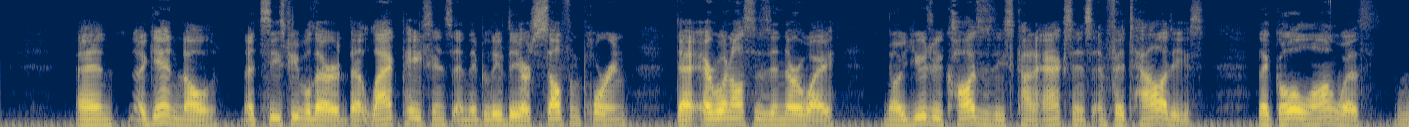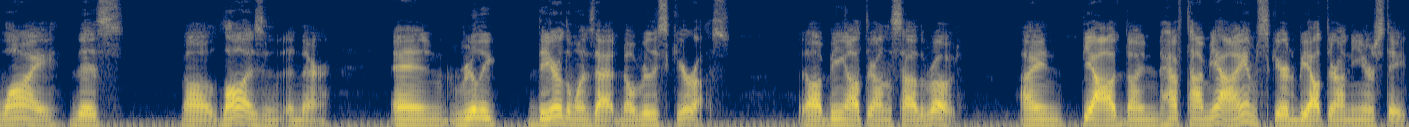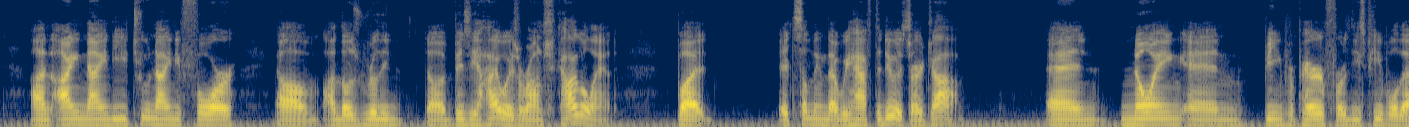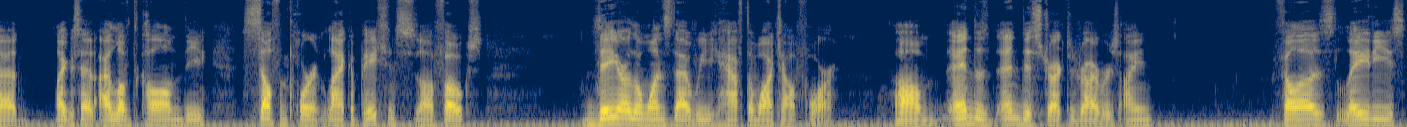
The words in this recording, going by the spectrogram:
And again, though, it's these people that are, that lack patience and they believe they are self-important, that everyone else is in their way, you know, usually causes these kind of accidents and fatalities that go along with why this uh, law is in, in, there. And really, they're the ones that you know, really scare us, uh, being out there on the side of the road. I yeah, in halftime, yeah, I am scared to be out there on the interstate, on I 90, 294, um, on those really uh, busy highways around Chicagoland. But it's something that we have to do, it's our job and knowing and being prepared for these people that, like I said, I love to call them the self-important lack of patience uh, folks. They are the ones that we have to watch out for, um, and the and distracted drivers. I fellas, ladies,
